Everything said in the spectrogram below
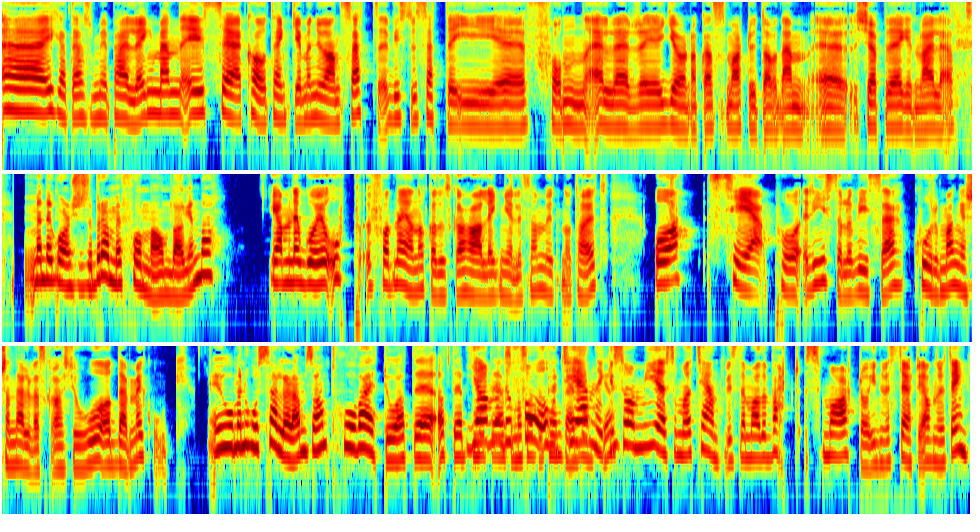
Eh, ikke at jeg har så mye peiling, men jeg ser hva hun tenker. Men uansett, hvis du setter i eh, fond eller eh, gjør noe smart ut av dem, eh, kjøper deg egen leilighet Men det går ikke så bra med fondene om dagen, da. Ja, men det går jo opp. Fond er jo noe du skal ha lenge, liksom, uten å ta ut. Og se på Riise og Lovise, hvor mange Chanel-vesker har ikke hun, og dem er konk. Jo, men hun selger dem, sant? Hun vet jo at det, at det på en Ja, måte men er som å får, sette hun penger i tjener ikke så mye som hun har tjent hvis de hadde vært smarte og investert i andre ting.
